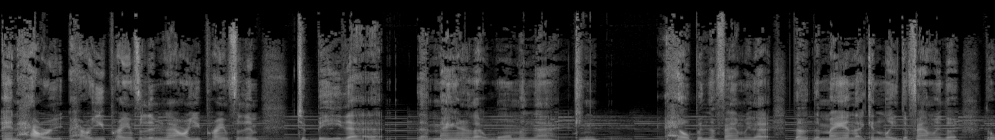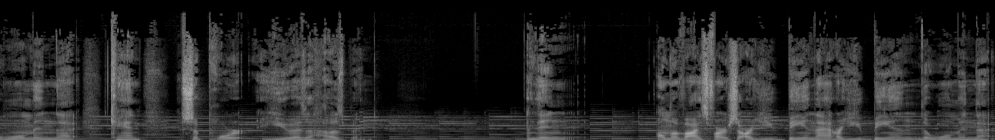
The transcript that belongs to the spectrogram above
And how are you, how are you praying for them now? Are you praying for them to be that that man or that woman that can help in the family, that the, the man that can lead the family, the the woman that can support you as a husband? And then on the vice versa, are you being that? Are you being the woman that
